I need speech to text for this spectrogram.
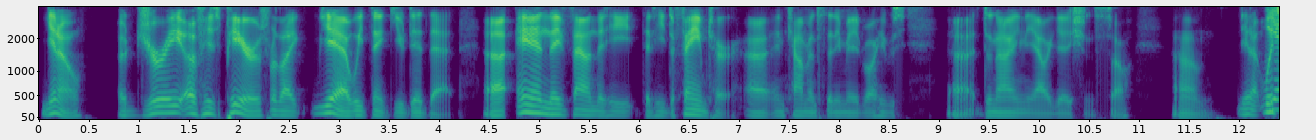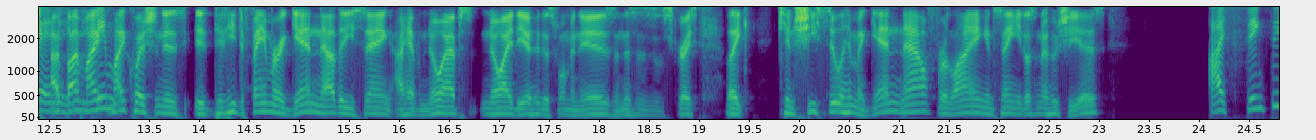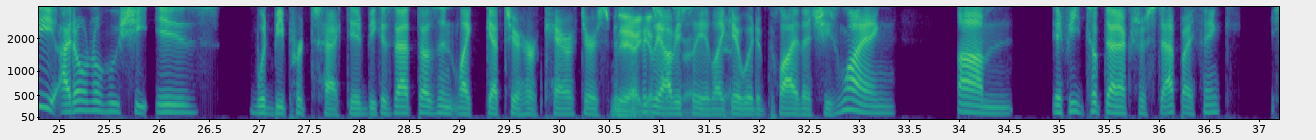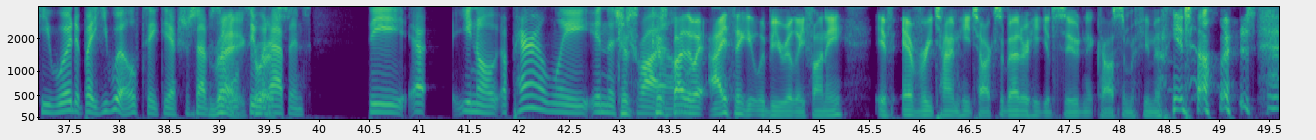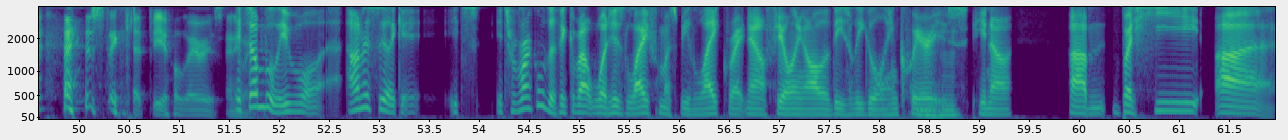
you know, a jury of his peers were like, "Yeah, we think you did that." Uh, and they found that he that he defamed her uh, in comments that he made while he was uh, denying the allegations. So um, You know, which Yeah, I, by my became- my question is, is did he defame her again now that he's saying I have no abs no idea who this woman is and this is a disgrace? Like, can she sue him again now for lying and saying he doesn't know who she is? I think the I don't know who she is would be protected because that doesn't like get to her character specifically. that's Obviously, right, like yeah. it would imply that she's lying. Um, if he took that extra step, I think he would, but he will take the extra step. So Right, we'll see what happens. The uh, you know apparently in this Because, trial, Because by the way, I think it would be really funny if every time he talks about her, he gets sued and it costs him a few million dollars. I just think that'd be hilarious. Anyway. It's unbelievable. Honestly, like it, it's it's remarkable to think about what his life must be like right now, feeling all of these legal inquiries. Mm-hmm. You know, um, but he uh,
